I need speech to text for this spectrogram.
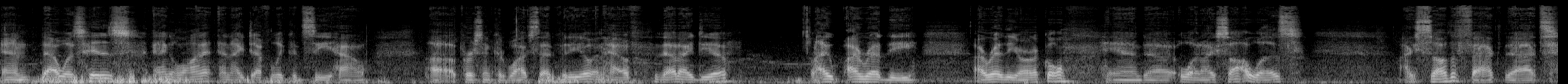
and that was his angle on it, and I definitely could see how uh, a person could watch that video and have that idea. I, I read the I read the article, and uh, what I saw was I saw the fact that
